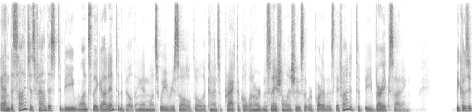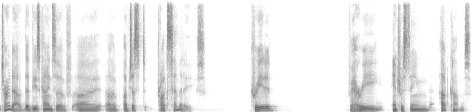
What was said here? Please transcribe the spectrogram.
And the scientists found this to be, once they got into the building and once we resolved all the kinds of practical and organizational issues that were part of this, they found it to be very exciting. Because it turned out that these kinds of, uh, of, of just proximities created very interesting outcomes.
